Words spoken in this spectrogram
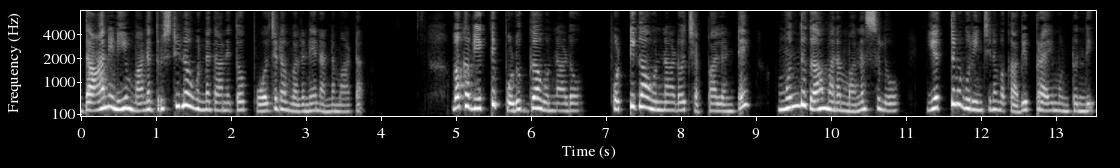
దానిని మన దృష్టిలో ఉన్న దానితో పోల్చడం వలనేనన్నమాట. ఒక వ్యక్తి పొడుగ్గా ఉన్నాడో పొట్టిగా ఉన్నాడో చెప్పాలంటే ముందుగా మన మనస్సులో ఎత్తును గురించిన ఒక అభిప్రాయం ఉంటుంది.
